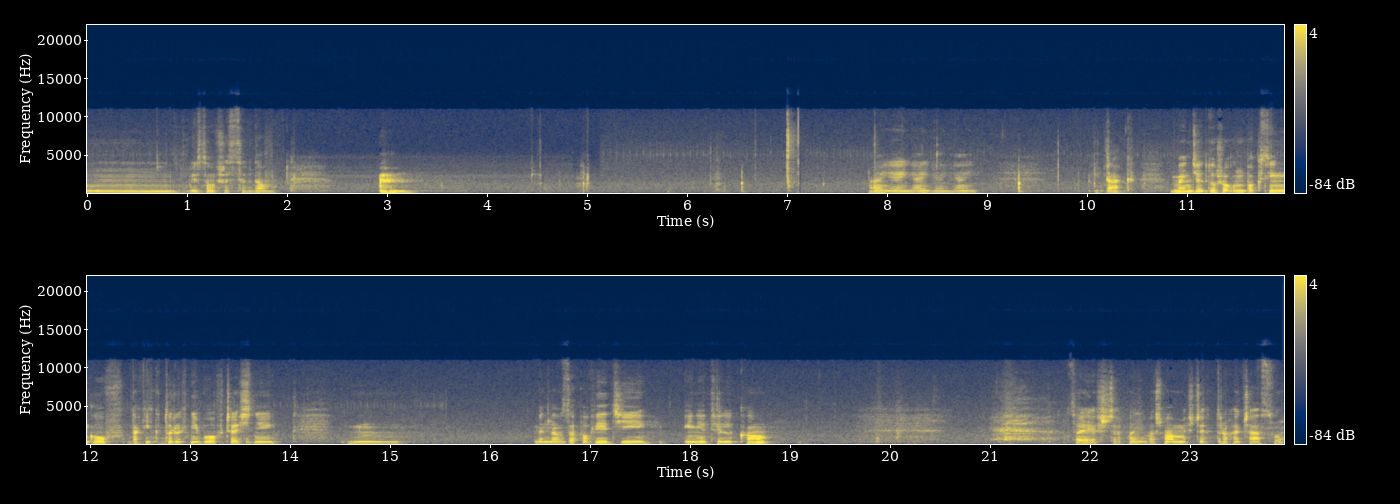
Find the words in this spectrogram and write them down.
mm, są wszyscy w domu. Ajajajajaj. I tak, będzie dużo unboxingów, takich, których nie było wcześniej. Mm, Będą zapowiedzi i nie tylko. Co jeszcze? Ponieważ mam jeszcze trochę czasu,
